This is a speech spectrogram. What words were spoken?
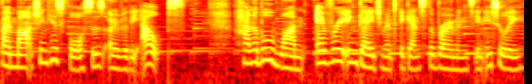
by marching his forces over the Alps. Hannibal won every engagement against the Romans in Italy.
